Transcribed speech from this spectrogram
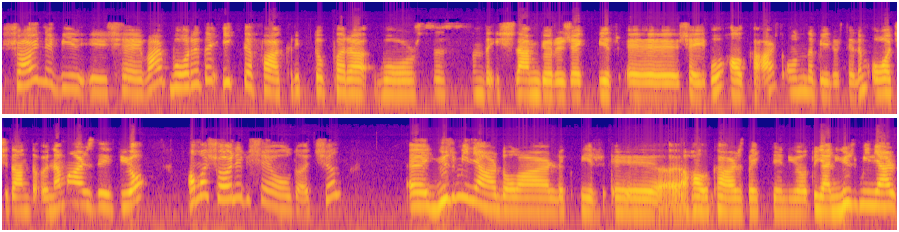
Şöyle bir e, şey var. Bu arada ilk defa kripto para borsasında işlem görecek bir e, şey bu halka arz. Onu da belirtelim. O açıdan da önem arz ediyor. Ama şöyle bir şey oldu açıl. E, 100 milyar dolarlık bir e, halka arz bekleniyordu. Yani 100 milyar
